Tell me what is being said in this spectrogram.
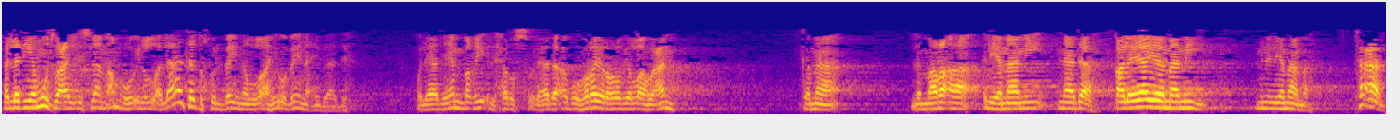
فالذي يموت على الإسلام أمره إلى الله لا تدخل بين الله وبين عباده. ولهذا ينبغي الحرص ولهذا أبو هريرة رضي الله عنه كما لما رأى اليمامي ناداه قال يا يمامي من اليمامة تعال.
